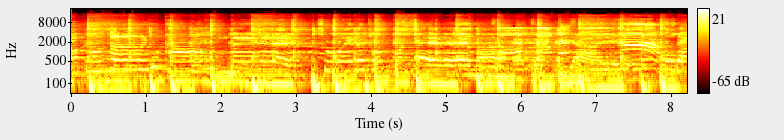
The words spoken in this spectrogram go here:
อบเราอายุคราวแม่สวยและทนคนแก่มาแอบรักกันใหญ่ได้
